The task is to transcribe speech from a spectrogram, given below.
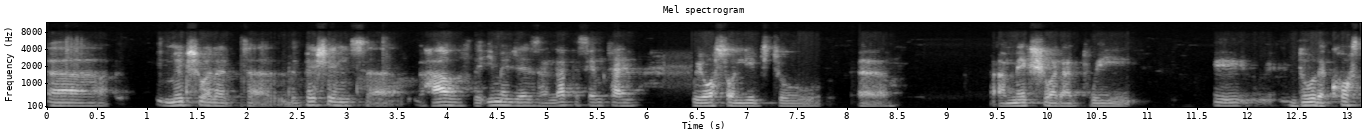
uh, make sure that uh, the patients uh, have the images and at the same time we also need to uh, uh, make sure that we, we, do the cost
